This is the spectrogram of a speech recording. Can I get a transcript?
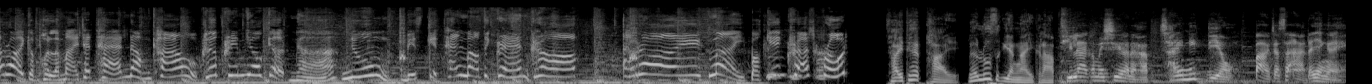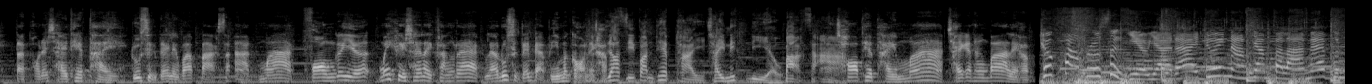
อร่อยกับผลไม้แท้ๆนำเข้า เคลือบครีมโยเกิร์ตหนา นุ่ม บิสกิตแท่งมัลติเกรน ครอบ อร่อยใหม่บ็อกกี้ครัชฟรุตใช้เทพไทยแล้วรู้สึกยังไงครับ ทีแรกก็ไม่เชื่อนะครับ ใช้นิดเดียว ปากจะสะอาดได้ยังไง แต่พอได้ใช้เทพไทย รู้สึกได้เลยว่าปากสะอาดมาก ฟองก็เยอะไม่เคยใช้อะไรครั้งแรก แล้วรู้สึกได้แบบนี้มาก่อนเลยครับยาสีฟันเทพไทยใช้นิดเดียว ปากสะอาดชอบเทพไทยมากใช้กันทั้งบ้านเลยครับทุกความรู้สึกเยียวยาได้ด้วยน้ำยำปลาร้าแม่บุญ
